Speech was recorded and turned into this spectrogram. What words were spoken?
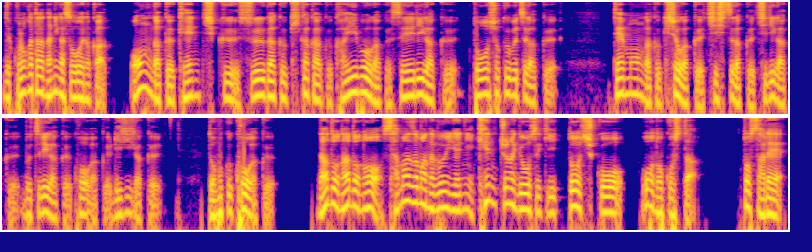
で、この方は何がすごいのか。音楽、建築、数学、幾何学、解剖学、生理学、動植物学、天文学、気象学、地質学、地理学、物理学、工学、力学、土木工学、などなどの様々な分野に顕著な業績と思考を残したとされ、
